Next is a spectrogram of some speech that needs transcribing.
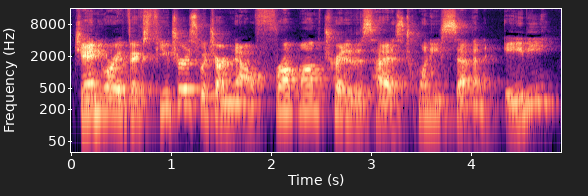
January VIX futures, which are now front month, traded as high as 2780.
